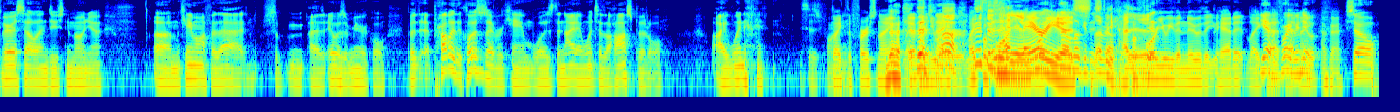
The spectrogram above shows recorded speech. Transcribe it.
Varicella-induced pneumonia. Um, came off of that. So, mm, uh, it was a miracle. But uh, probably the closest I ever came was the night I went to the hospital. I went. this is funny. like the first night like This- you were, like this before is you- hilarious. Well, you gotta look at this That'd be stuff. hilarious. before you even knew that you had it like yeah, that- before I even night? knew. okay So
